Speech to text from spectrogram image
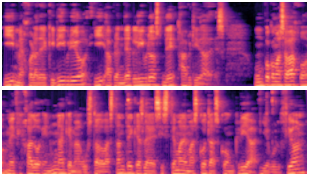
y mejora de equilibrio y aprender libros de habilidades. Un poco más abajo me he fijado en una que me ha gustado bastante, que es la de sistema de mascotas con cría y evolución.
